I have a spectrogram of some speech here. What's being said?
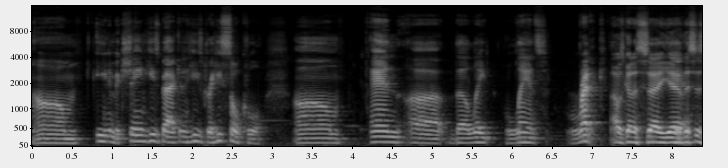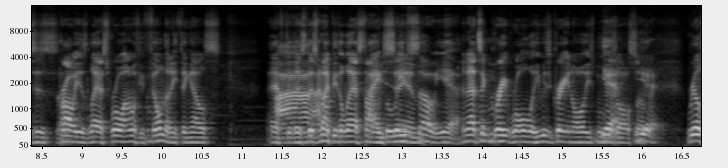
Um, Ian McShane, he's back in it. He's great. He's so cool. Um, and uh, the late Lance Reddick. I was gonna say, yeah, Yeah, this is his so- probably his last role. I don't know if he filmed anything else after this. Uh, This I might be the last time I we see believe him. so, yeah. And that's a great role. He was great in all these movies, Yeah, also. yeah. Real,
